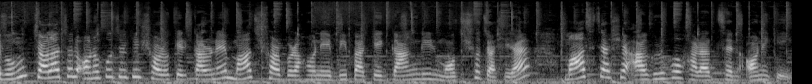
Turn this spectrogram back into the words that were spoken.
এবং চলাচল অনুপযোগী সড়কের কারণে মাছ সরবরাহ নিয়ে বিপাকে গাংলির মৎস্য চাষিরা। মাছ চাষে আগ্রহ হারাচ্ছেন অনেকেই।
